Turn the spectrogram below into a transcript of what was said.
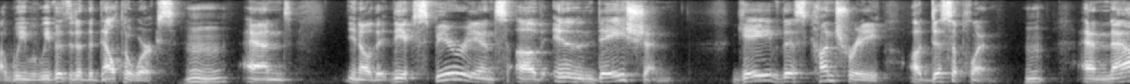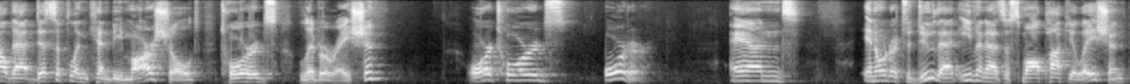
uh, we, we visited the Delta Works, mm-hmm. and you know the, the experience of inundation gave this country a discipline. Mm. And now that discipline can be marshaled towards liberation or towards order. And in order to do that, even as a small population,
